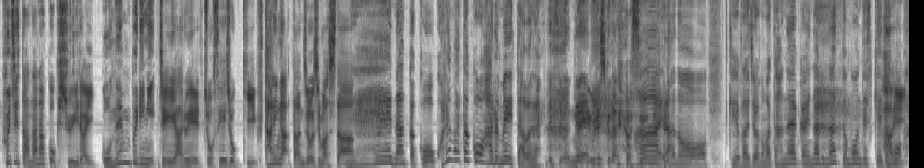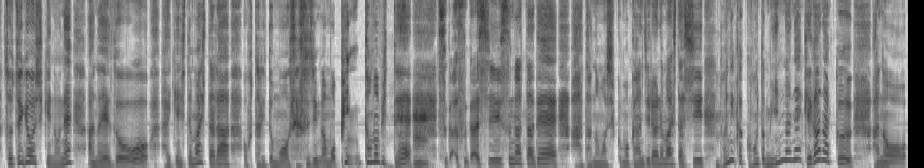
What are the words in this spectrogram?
藤田七子騎手以来5年ぶりに JRA 女性ジョッキー2人が誕生しました。ねなんかこうこれまたこう春めいた話題ですよね。ね嬉しくなりますよね。あの競馬場がまた華やかになるなって思うんですけれども、はい、卒業式のねあの映像を拝見してましたらお二人とも背筋がもうピンと伸びて、すがすがしい姿であ頼もしくも感じられましたし、とにかく本当みんなね怪我なくあの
